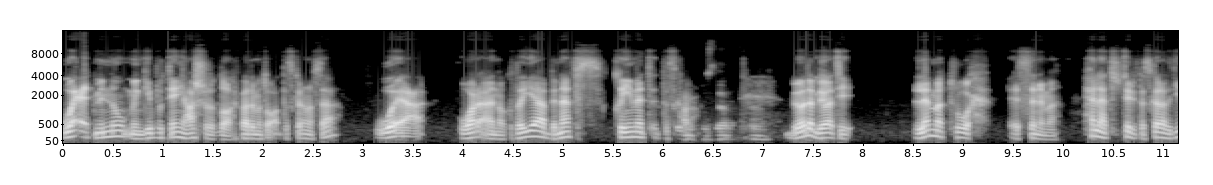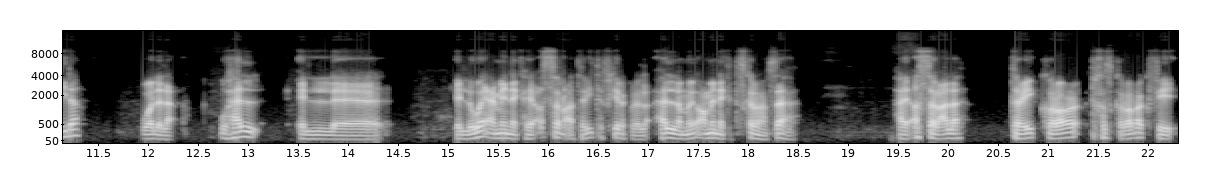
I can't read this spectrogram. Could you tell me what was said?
وقعت منه من جيبه الثاني 10 دولار بعد ما تقع التذكرة نفسها وقع ورقة نقدية بنفس قيمة التذكرة. آه. بيقول لك دلوقتي لما تروح السينما هل هتشتري تذكرة جديدة ولا لأ؟ وهل ال- اللي وقع منك هيأثر على طريقة تفكيرك ولا لأ؟ هل لما يقع منك التذكرة نفسها هيأثر على طريقه قرار اتخاذ قرارك في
